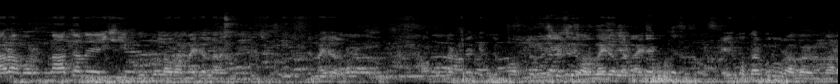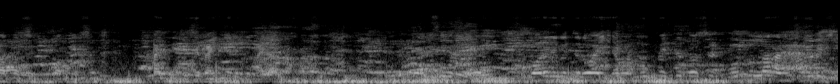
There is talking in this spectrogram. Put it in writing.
আর আমার না জানে এই শীত বললাম ওরা মাইরা লাগা মাইরা ব্যবসার ক্ষেত্রে প্রবলেম হয়ে গেছে ওরা মাইরা লাগা এই কথা করে ওরা মারা পাচ্ছে বাইক নিয়ে পরের ভিতরে ওই আমার মুখ পেতে দশে ফোন করলাম আমি শুয়ে গেছি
